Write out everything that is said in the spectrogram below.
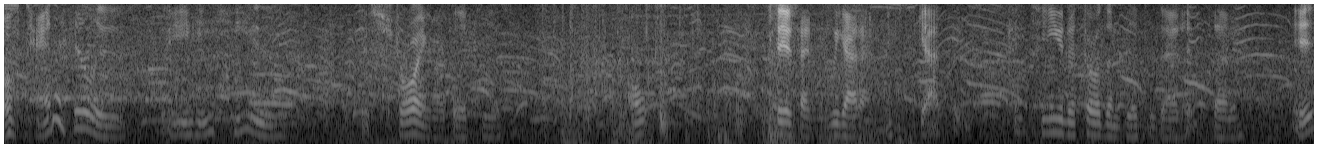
Oh, Tannehill is, he, he, he is destroying our blitzes. Oh. There's Henry. We got Henry. Got this. Continue to throw them blitzes at it. Them. It?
